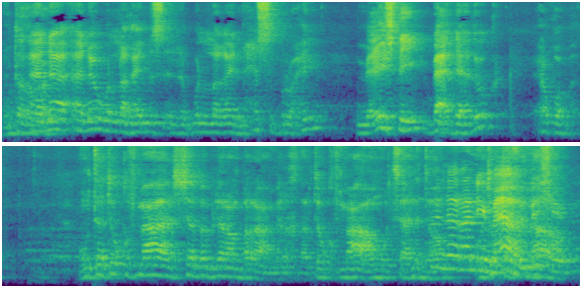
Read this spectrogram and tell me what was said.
أنا أنا والله غير والله غير نحس بروحي. معيشتي بعد هذوك عقوبة. وانت توقف مع الشباب اللي راهم برا عمي الخضر توقف معاهم وتساندهم. أنا راني معاهم ماشي.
